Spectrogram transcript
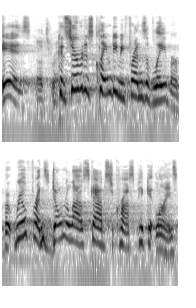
is. Right. Conservatives claim to be friends of Labour, but real friends don't allow scabs to cross picket lines.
